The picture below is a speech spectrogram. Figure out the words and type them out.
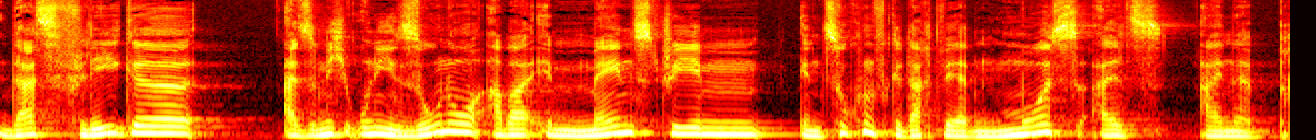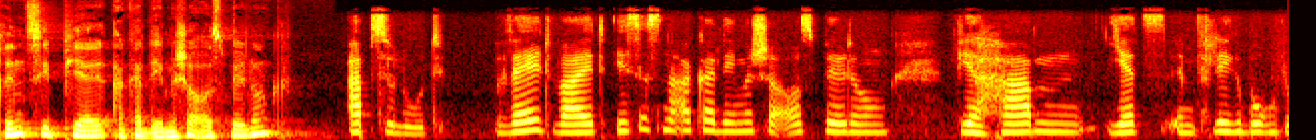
dass Pflege also nicht unisono, aber im Mainstream in Zukunft gedacht werden muss als eine prinzipiell akademische Ausbildung? Absolut weltweit ist es eine akademische Ausbildung. Wir haben jetzt im Pflegeberuf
